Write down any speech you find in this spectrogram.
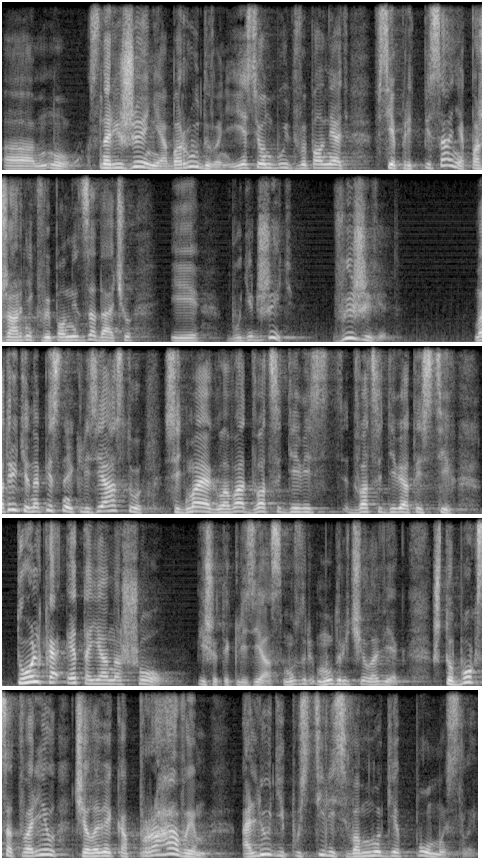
э, ну, снаряжении, оборудовании. Если он будет выполнять все предписания, пожарник выполнит задачу и будет жить, выживет. Смотрите, написано Экклезиасту, 7 глава, 29, 29 стих. «Только это я нашел, пишет Экклезиаст, мудрый, мудрый человек, что Бог сотворил человека правым, а люди пустились во многие помыслы.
